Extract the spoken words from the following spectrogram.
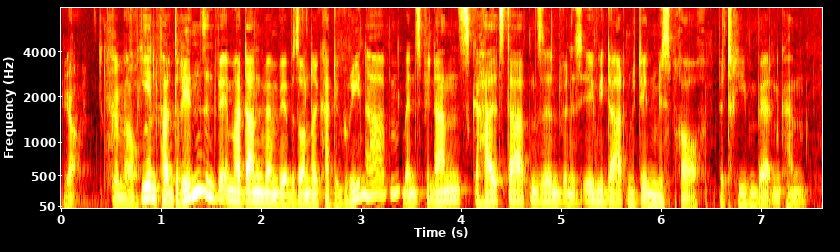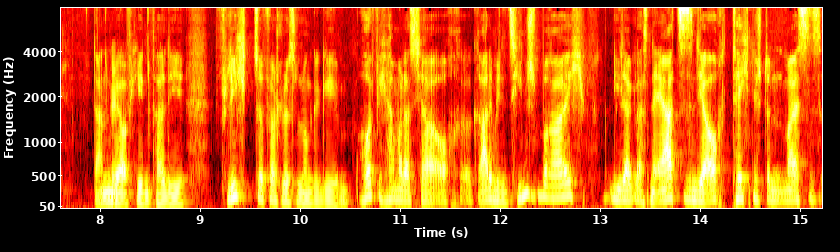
ja. Genau. Auf jeden Fall drin sind wir immer dann, wenn wir besondere Kategorien haben, wenn es Finanz-, Gehaltsdaten sind, wenn es irgendwie Daten, mit denen Missbrauch betrieben werden kann dann wäre auf jeden Fall die Pflicht zur Verschlüsselung gegeben. Häufig haben wir das ja auch äh, gerade im medizinischen Bereich. Niedergelassene Ärzte sind ja auch technisch dann meistens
